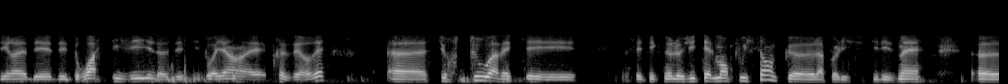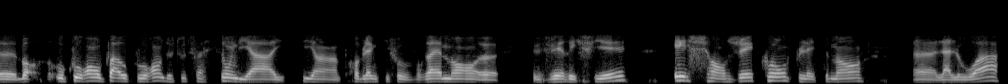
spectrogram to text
dirais, des, des, droits civils des citoyens est préservée, surtout avec ces ces technologies tellement puissantes que la police utilise. Mais euh, bon, au courant ou pas au courant, de toute façon, il y a ici un problème qu'il faut vraiment euh, vérifier et changer complètement euh, la loi,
